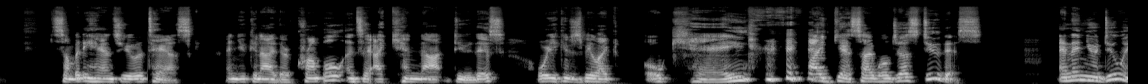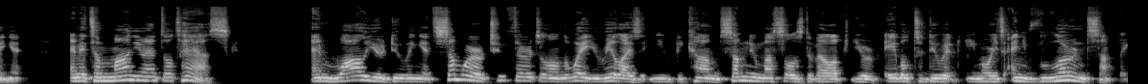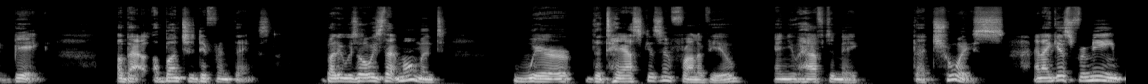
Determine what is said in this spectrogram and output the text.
Somebody hands you a task and you can either crumple and say, I cannot do this, or you can just be like, okay, I guess I will just do this. And then you're doing it. And it's a monumental task. And while you're doing it, somewhere two thirds along the way, you realize that you've become some new muscles developed. You're able to do it more easily, and you've learned something big about a bunch of different things. But it was always that moment where the task is in front of you and you have to make that choice. And I guess for me,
